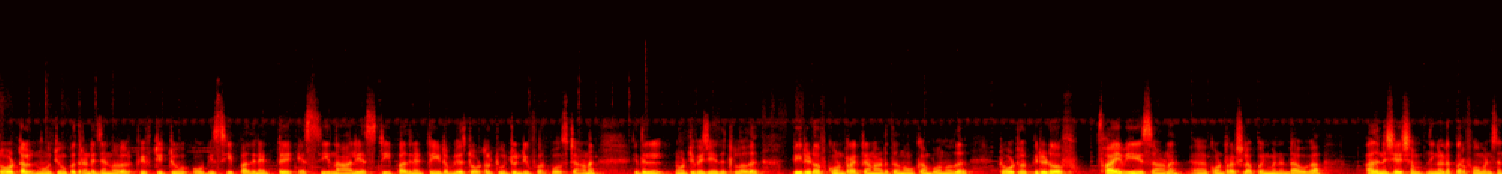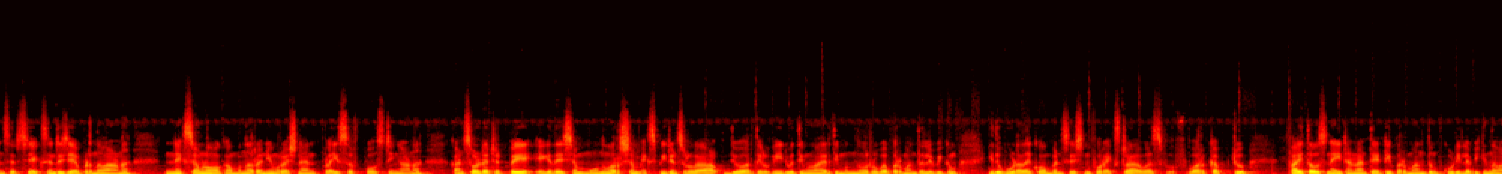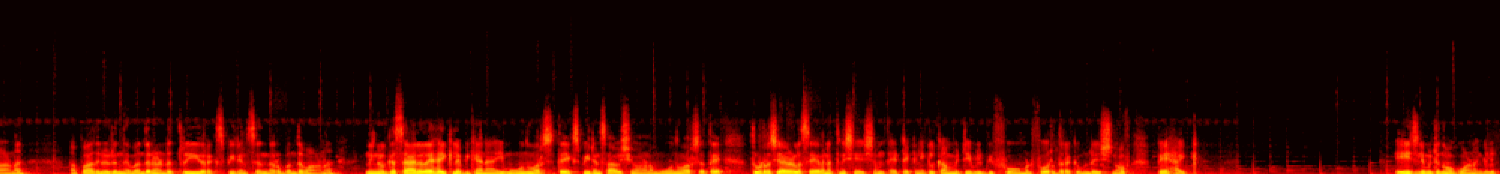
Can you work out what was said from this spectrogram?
ടോട്ടൽ നൂറ്റി മുപ്പത്തിരണ്ട് general fifty two O B C പതിനെട്ട് എസ് സി നാല് എസ് ടി പതിനെട്ട് E W S total two twenty four പോസ്റ്റാണ് ഇതിൽ നോട്ടിഫൈ ചെയ്തിട്ടുള്ളത്. പീരീഡ് ഓഫ് കോൺട്രാക്റ്റ് ആണ് അടുത്ത് നോക്കാൻ പോകുന്നത്. Total period of five years ആണ് കോൺട്രാക്ച്വൽ അപ്പോയിൻമെന്റ് ഉണ്ടാവുക. അതിനുശേഷം നിങ്ങളുടെ പെർഫോമൻസ് അനുസരിച്ച് എക്സ്റ്റെൻഡ് ചെയ്യപ്പെടുന്നതാണ്. നെക്സ്റ്റ് നമ്മൾ നോക്കാൻ പോകുന്നത് remuneration and place of posting ആണ്. കൺസോൾട്ടേറ്റഡ് പേ ഏകദേശം മൂന്ന് വർഷം എക്സ്പീരിയൻസ് ഉള്ള ഉദ്യോഗാർത്ഥികൾക്ക് ഇരുപത്തി മൂവായിരത്തി മുന്നൂറ് രൂപ പെർ മന്ത് ലഭിക്കും ഇതുകൂടാതെ compensation for extra hours work up to five thousand eight hundred thirty per മന്തും കൂടി ലഭിക്കുന്നതാണ്. അപ്പോൾ അതിനൊരു നിബന്ധന ഉണ്ട് ത്രീ ഇയർ എക്സ്പീരിയൻസ് നിർബന്ധമാണ്. നിങ്ങൾക്ക് സാലറി ഹൈക്ക് ലഭിക്കാനായി മൂന്ന് വർഷത്തെ എക്സ്പീരിയൻസ് ആവശ്യമാണ്. മൂന്ന് വർഷത്തെ തുടർച്ചയായുള്ള സേവനത്തിന് ശേഷം a technical committee will be formed for the recommendation of pay hike age limit നോക്കുവാണെങ്കിൽ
